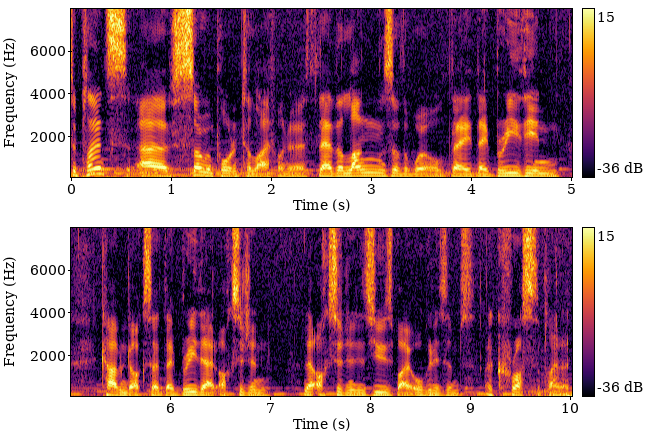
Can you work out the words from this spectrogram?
So plants are so important to life on Earth. They're the lungs of the world. They, they breathe in carbon dioxide, they breathe out oxygen. That oxygen is used by organisms across the planet.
